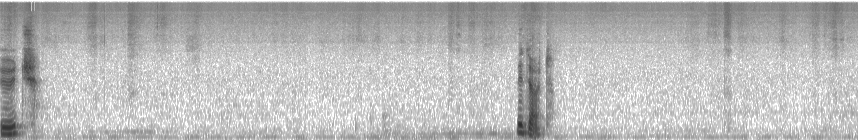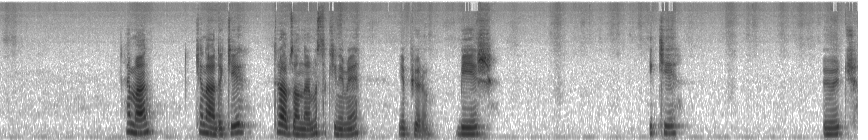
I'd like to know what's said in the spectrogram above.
3 ve 4 hemen kenardaki trabzanlarımı sık iğnemi yapıyorum 1 2 3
